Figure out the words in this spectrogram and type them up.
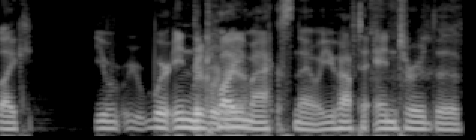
Like, you we're in the Riverdale. climax now. You have to enter the.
